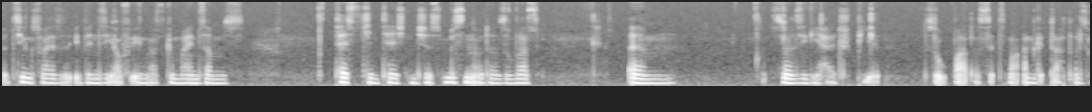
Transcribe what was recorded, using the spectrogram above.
Beziehungsweise, wenn sie auf irgendwas gemeinsames Testchen technisches müssen oder sowas, ähm, soll sie die halt spielen. So war das jetzt mal angedacht. Also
